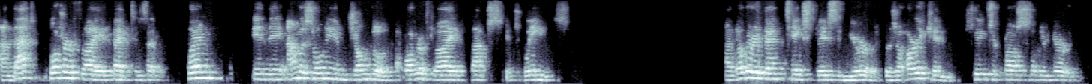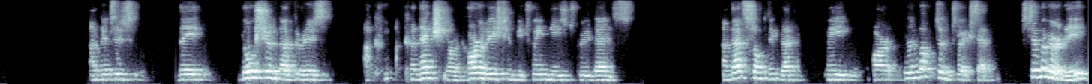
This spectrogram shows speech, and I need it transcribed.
And that butterfly effect is that when in the Amazonian jungle, a butterfly flaps its wings, another event takes place in Europe. There's a hurricane sweeps across southern Europe. And it is the notion that there is a, connection or a correlation between these two events. And that's something that we are reluctant to accept. Similarly,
